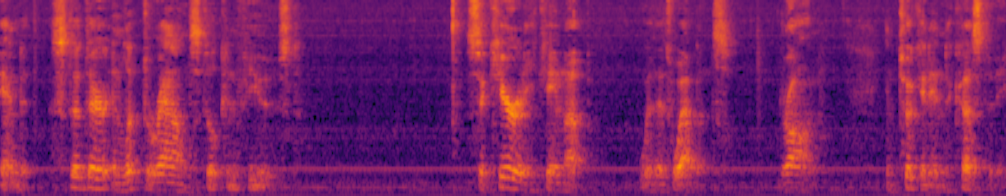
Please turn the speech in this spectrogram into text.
and stood there and looked around, still confused. Security came up with its weapons drawn and took it into custody.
